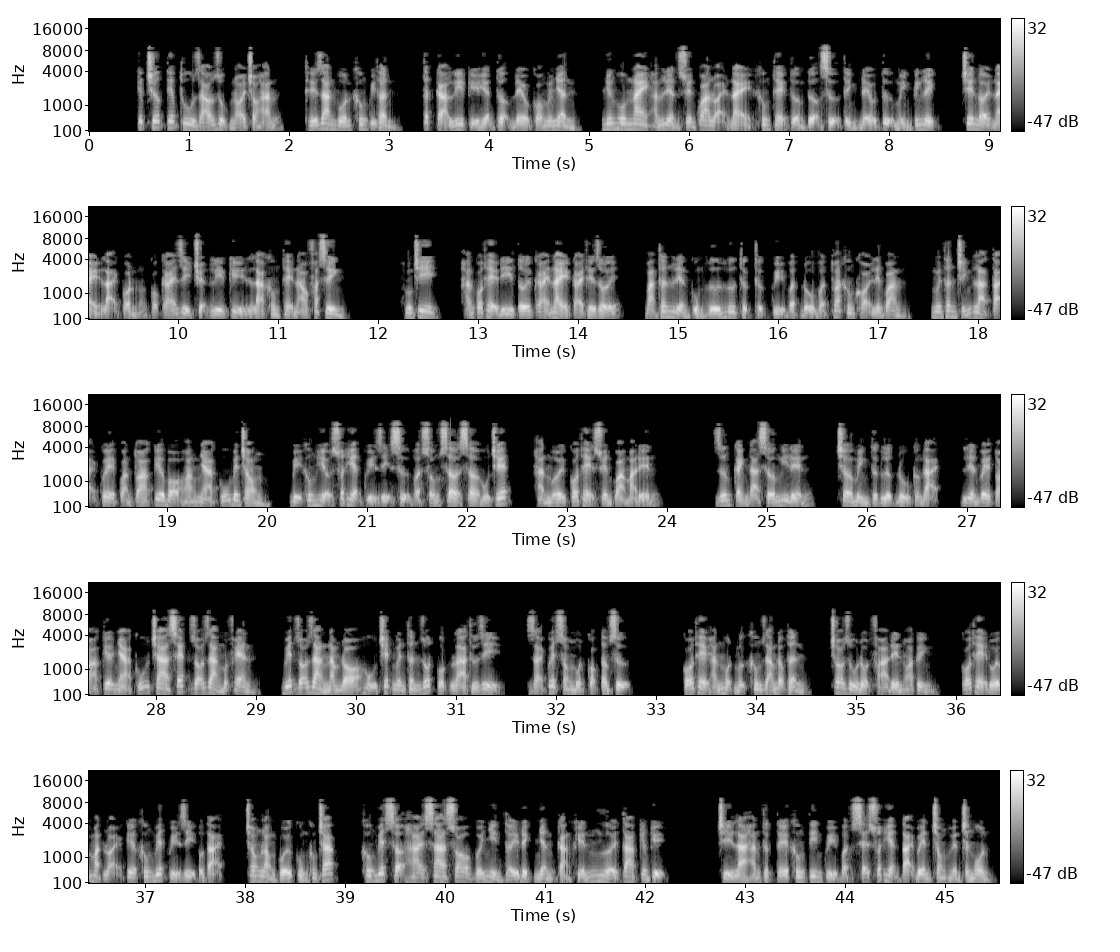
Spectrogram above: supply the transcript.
Tiếp trước tiếp thu giáo dục nói cho hắn, thế gian vốn không quỷ thần, tất cả ly kỳ hiện tượng đều có nguyên nhân nhưng hôm nay hắn liền xuyên qua loại này không thể tưởng tượng sự tình đều tự mình kinh lịch, trên đời này lại còn có cái gì chuyện ly kỳ là không thể nào phát sinh. Húng chi, hắn có thể đi tới cái này cái thế giới, bản thân liền cùng hư hư thực thực quỷ vật đồ vật thoát không khỏi liên quan, nguyên thân chính là tại quê quán tòa kia bỏ hoang nhà cũ bên trong, bị không hiểu xuất hiện quỷ dị sự vật sống sờ sờ hụ chết, hắn mới có thể xuyên qua mà đến. Dương cảnh đã sớm nghĩ đến, chờ mình thực lực đủ cường đại, liền về tòa kia nhà cũ tra xét rõ ràng một phen, biết rõ ràng năm đó hụ chết nguyên thân rốt cuộc là thứ gì, giải quyết xong một cọc tâm sự có thể hắn một mực không dám động thân, cho dù đột phá đến hoa kình, có thể đối mặt loại kia không biết quỷ dị tồn tại, trong lòng cuối cùng không chắc, không biết sợ hai xa so với nhìn thấy địch nhân càng khiến người ta kiên kỵ. Chỉ là hắn thực tế không tin quỷ vật sẽ xuất hiện tại bên trong huyền chân môn.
